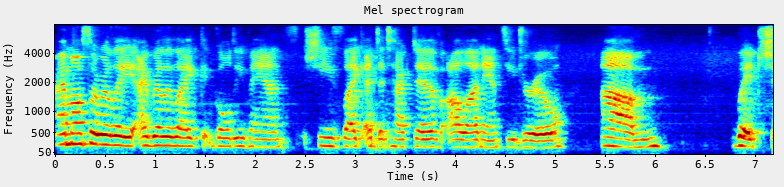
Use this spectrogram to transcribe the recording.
I'm also really I really like Goldie Vance. She's like a detective, a la Nancy Drew, um, which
